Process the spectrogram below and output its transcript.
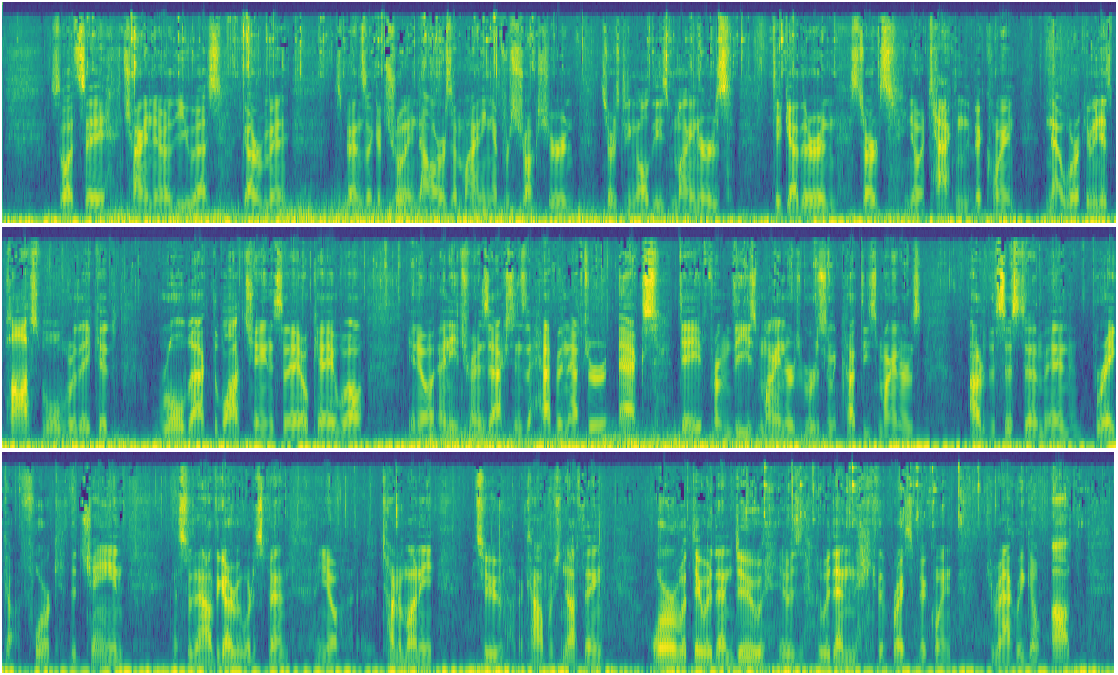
So let's say China or the US government spends like a trillion dollars on mining infrastructure and starts getting all these miners together and starts, you know, attacking the Bitcoin network. I mean, it's possible where they could roll back the blockchain and say, okay, well, you know, any transactions that happen after X day from these miners, we're just going to cut these miners out of the system and break, fork the chain. And so now the government would have spent, you know, a ton of money to accomplish nothing. Or what they would then do is it would then make the price of Bitcoin dramatically go up.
